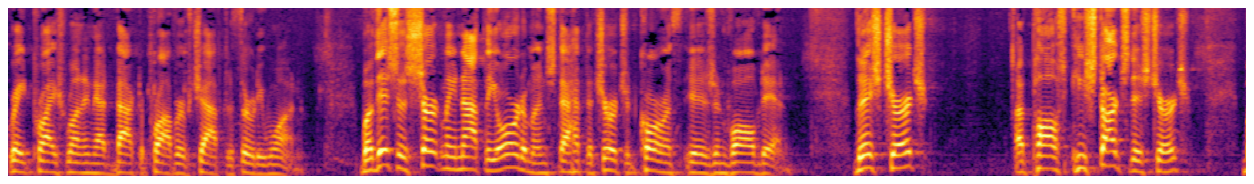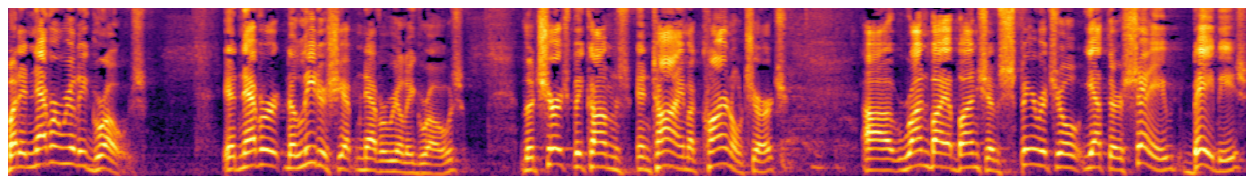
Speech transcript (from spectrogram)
great price running that back to Proverbs chapter 31. But this is certainly not the ornaments that the church at Corinth is involved in. This church, uh, Paul, he starts this church, but it never really grows. It never, the leadership never really grows. The church becomes, in time, a carnal church uh, run by a bunch of spiritual, yet they're saved babies,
